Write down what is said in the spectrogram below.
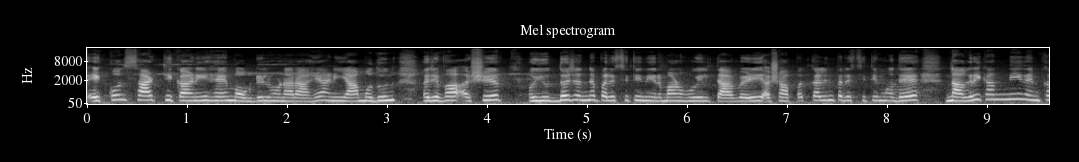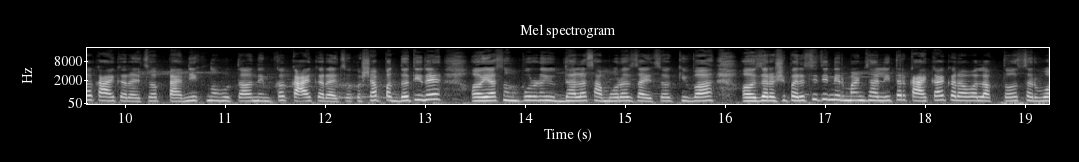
एकोणसाठ ठिकाणी हे मॉकड्रिल होणार आहे आणि यामधून जेव्हा अशी युद्धजन्य परिस्थिती निर्माण होईल त्यावेळी अशा आपत्कालीन परिस्थितीमध्ये नागरिकांनी नेमकं काय करायचं? पॅनिक न होता नेमकं काय करायचं? कशा पद्धतीने या संपूर्ण युद्धाला सामोरं जायचं? किंवा जर अशी परिस्थिती निर्माण झाली तर काय काय करावं लागतं? सर्व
